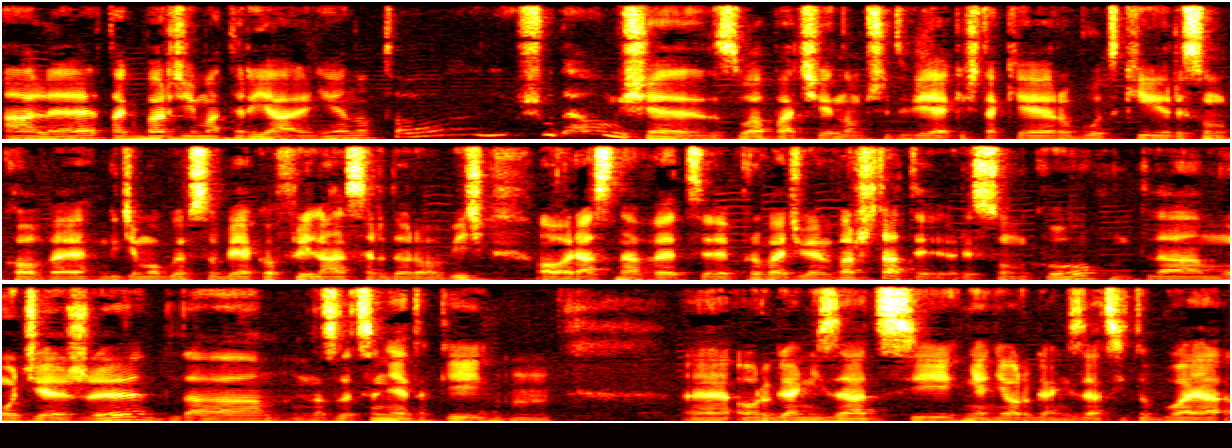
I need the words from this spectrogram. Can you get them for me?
ale tak bardziej materialnie, no to już udało mi się złapać jedną czy dwie jakieś takie robótki rysunkowe, gdzie mogłem sobie jako freelancer dorobić. Oraz nawet e, prowadziłem warsztaty rysunku dla młodzieży, dla, na zlecenie takiej mm, e, organizacji, nie, nie organizacji, to była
